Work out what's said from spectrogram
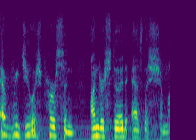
every Jewish person understood as the Shema.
